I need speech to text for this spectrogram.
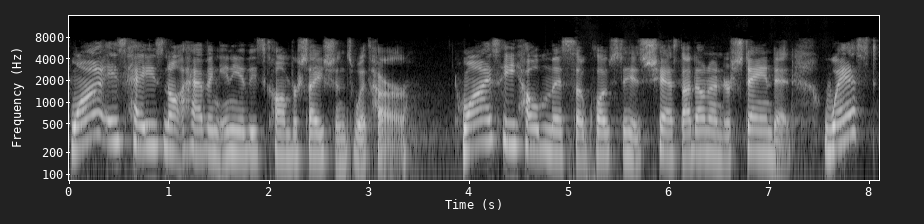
Why is Hayes not having any of these conversations with her? Why is he holding this so close to his chest? I don't understand it. West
